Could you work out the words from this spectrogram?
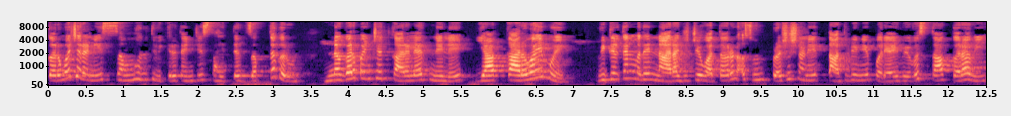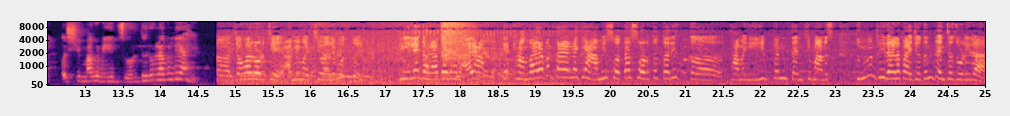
कर्मचाऱ्यांनी संबंधित विक्रेत्यांचे साहित्य जप्त करून नगरपंचायत कार्यालयात नेले. या कारवाईमुळे विक्रेत्यांमध्ये नाराजीचे वातावरण असून प्रशासनाने तातडीने पर्यायी व्यवस्था करावी अशी मागणी जोर धरू लागली आहे. जेव्हा रोडचे आम्ही मच्छीवाले बोलतोय. दिले धडाधडून अरे ते थांबायला पण तयार नाही की आम्ही स्वतः सोडतो तरी थांब ही पण त्यांची माणूस तुम्ही पण फिरायला पाहिजे होतं ना त्यांच्या जोडीला.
